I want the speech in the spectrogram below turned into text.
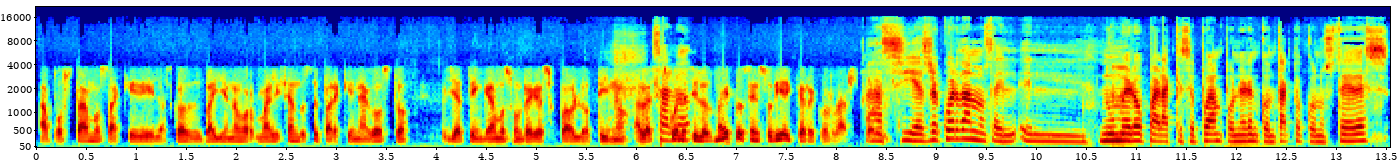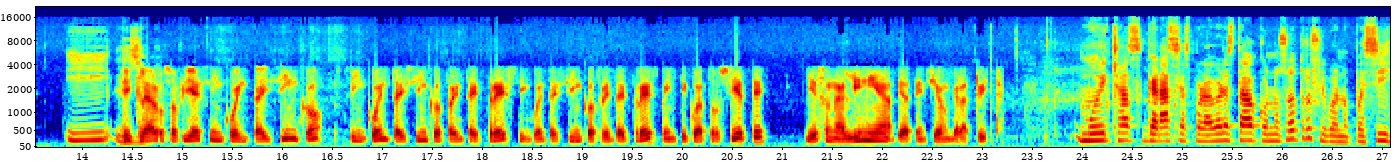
apostamos a que las cosas vayan normalizándose para que en agosto ya tengamos un regreso paulatino a las escuelas y los maestros en su día hay que recordar. Así es, recuérdanos el, el número para que se puedan poner en contacto con ustedes y sí, claro, Sofía es 55 55 33 55 33 24 7 y es una línea de atención gratuita. Muchas gracias por haber estado con nosotros y bueno, pues sí,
